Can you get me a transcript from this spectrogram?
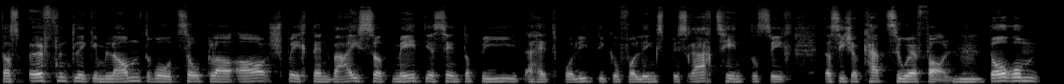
das öffentlich im Landrat so klar anspricht, dann weiss er, die Medien sind dabei, er hat Politiker von links bis rechts hinter sich. Das ist ja kein Zufall. Mhm. Darum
